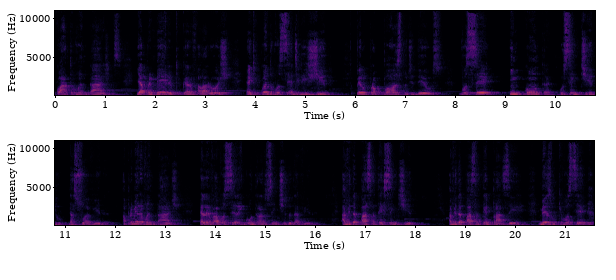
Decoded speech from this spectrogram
quatro vantagens. E a primeira que eu quero falar hoje é que quando você é dirigido pelo propósito de Deus, você encontra o sentido da sua vida. A primeira vantagem é levar você a encontrar o sentido da vida. A vida passa a ter sentido. A vida passa a ter prazer, mesmo que você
